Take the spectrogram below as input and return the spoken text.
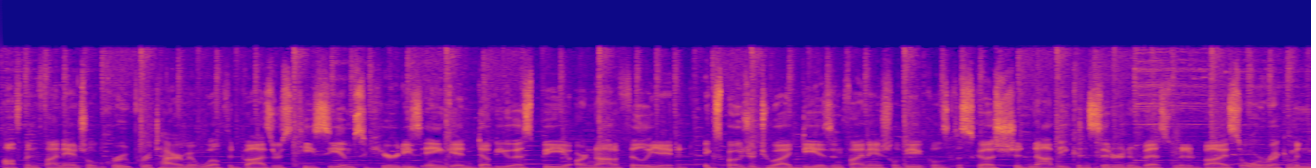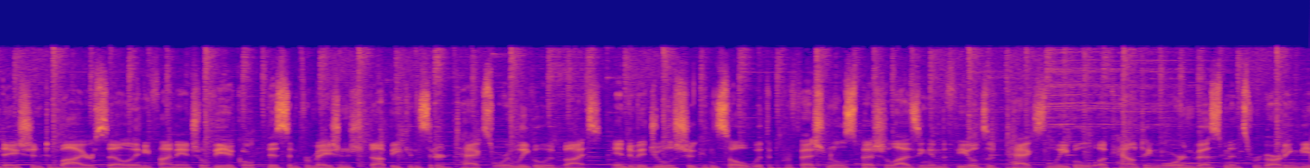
Hoffman Financial Group, Retirement Wealth Advisors, TCM Securities Inc., and WSB are not affiliated. Exposure to ideas and financial vehicles discussed should not be considered investment advice or recommendation to buy or sell any financial vehicle. This information should not be considered tax or legal advice. Individuals should consult with the professionals specializing in the fields of tax, legal, accounting, or investments regarding the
